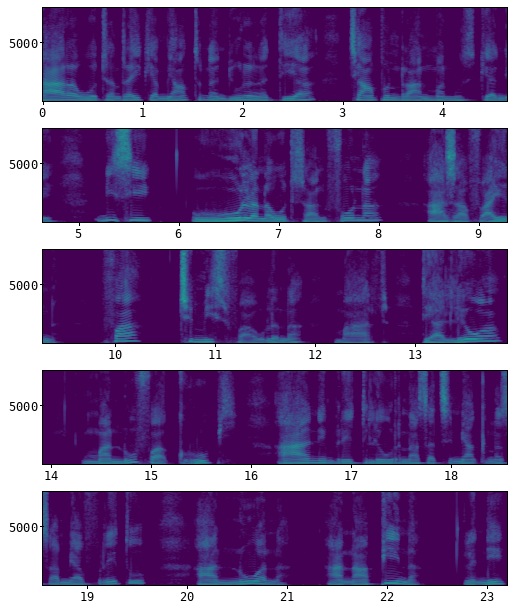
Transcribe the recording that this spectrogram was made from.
na raha ohatra indray ka mihantona ny orana dia tsy ampy ny rano manosika ny misy olana ohatr'izany foana azavaina fa tsy misy vahaolana maharitra dia aleo manofa gropy any amin'ireto le orinasa tsy miankina samihafa ireto anohana anampiana ny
